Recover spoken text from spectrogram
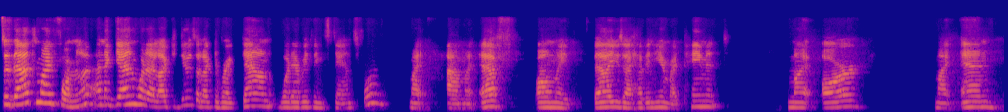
So that's my formula. And again, what I like to do is I like to write down what everything stands for. My, uh, my F, all my values I have in here, my payment, my R, my N,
